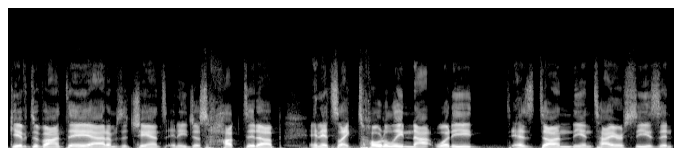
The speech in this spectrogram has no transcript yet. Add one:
give Davante Adams a chance, and he just hucked it up, and it's like totally not what he has done the entire season,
